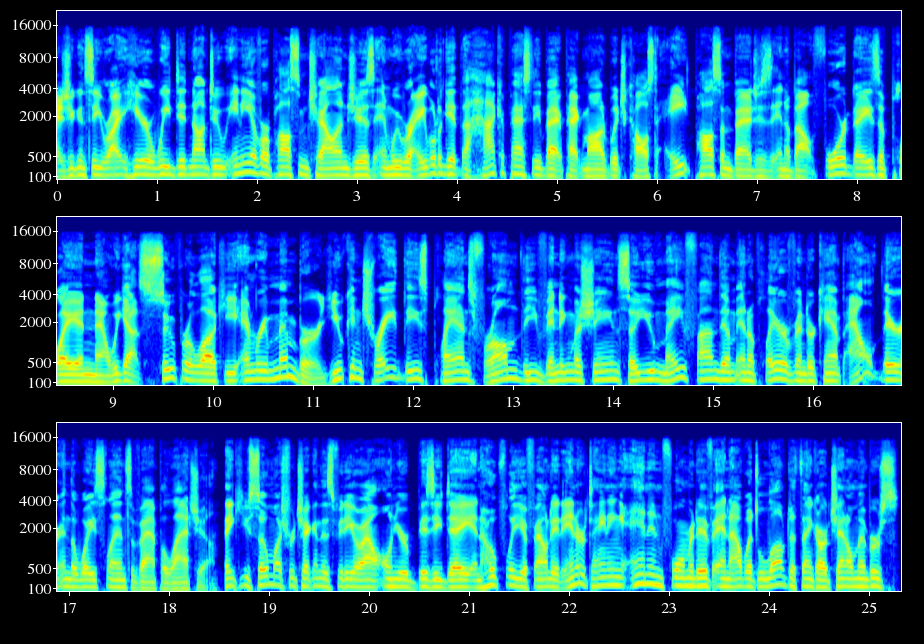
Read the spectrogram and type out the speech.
As you can see right here, we did not do any of our possum challenges and we were able to get the high capacity backpack mod, which cost eight possum badges in about four days of playing. Now we got super lucky. And remember, you can trade these plans from the vending machine, so you may find them in a player vendor camp out there in the wastelands of Appalachia. Thank you so much for checking this video out on your busy day, and hopefully you found it entertaining and informative, and I would love to thank our channel members,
